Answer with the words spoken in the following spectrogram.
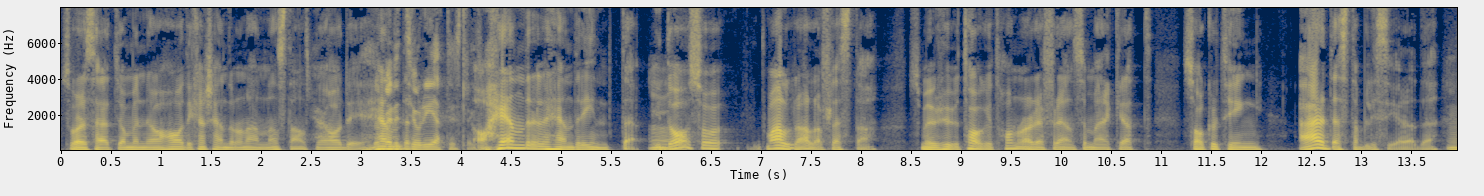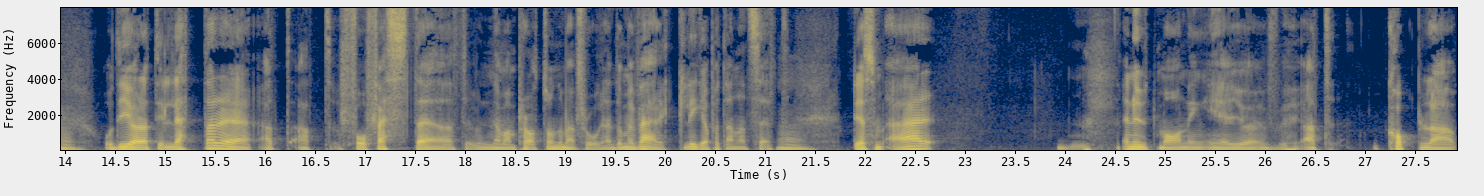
så var det så här att ja, men, jaha, det kanske händer någon annanstans. Men, ja, det, det händer, väldigt teoretiskt. Liksom. Ja, händer eller händer inte. Mm. Idag så, de allra, allra flesta som överhuvudtaget har några referenser märker att saker och ting är destabiliserade. Mm. Och det gör att det är lättare att, att få fäste att, när man pratar om de här frågorna. De är verkliga på ett annat sätt. Mm. Det som är en utmaning är ju att koppla...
